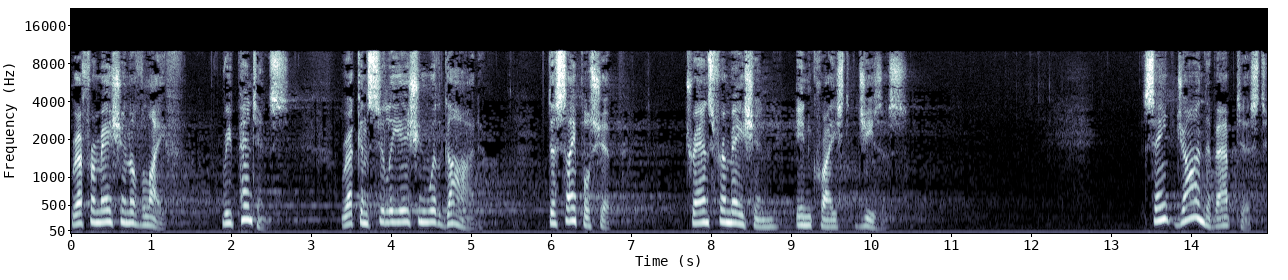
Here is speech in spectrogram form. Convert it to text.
reformation of life, repentance, reconciliation with God, discipleship, transformation in Christ Jesus. St. John the Baptist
